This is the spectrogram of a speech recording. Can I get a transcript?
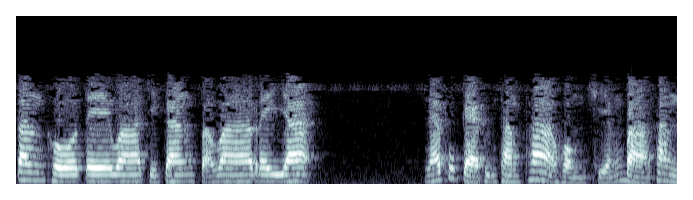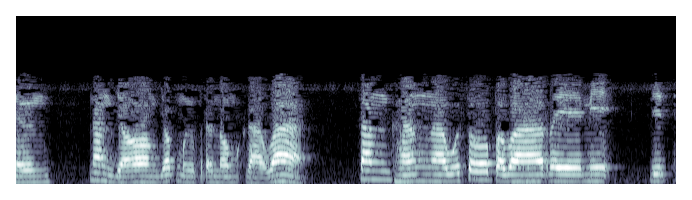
สังโฆเตวาจิกังปวารยะ แล้วผู้แก่พึงทำผ้าห่มเฉียงบ่าข้างหนึ่ง นั่งยองยกมือประนมกล่าวว่า สังขังอาวุโสปวาเรมิดิเท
